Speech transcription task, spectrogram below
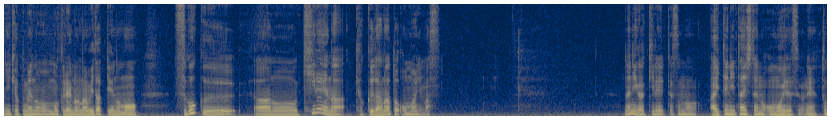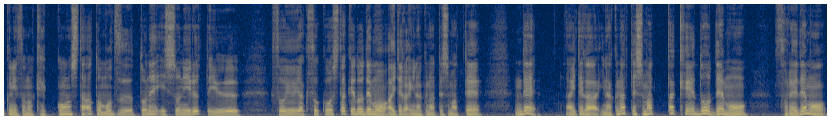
2曲目の「木蓮の涙」っていうのもすごくあの綺麗な曲だなと思います。何が綺麗ってその相手に対しての思いですよね。特にその結婚した後もずっとね一緒にいるっていうそういう約束をしたけどでも相手がいなくなってしまってで相手がいなくなってしまったけどでもそれでも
